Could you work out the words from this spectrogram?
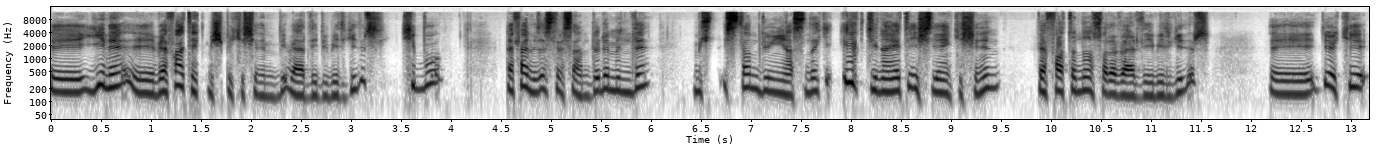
e, yine e, vefat etmiş bir kişinin verdiği bir bilgidir. Ki bu Efendimiz Aleyhisselam döneminde İslam dünyasındaki ilk cinayeti işleyen kişinin vefatından sonra verdiği bilgidir. E, diyor ki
